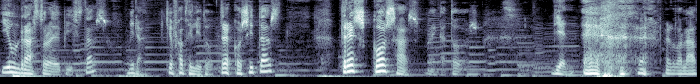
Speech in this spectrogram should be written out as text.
y un rastro de pistas. Mira, qué facilito. Tres cositas. Tres cosas. Venga, todos. Bien, perdonad.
